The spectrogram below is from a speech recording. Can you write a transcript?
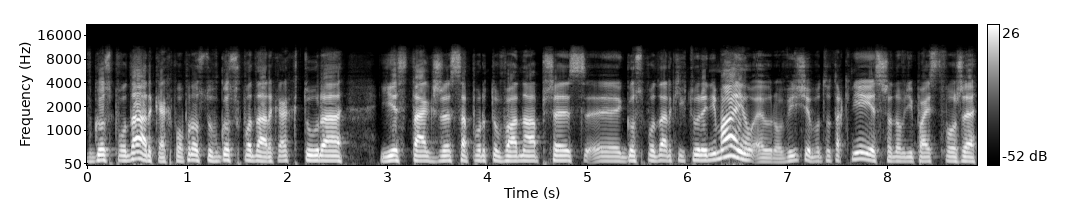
w gospodarkach, po prostu w gospodarkach, która jest także supportowana przez e, gospodarki, które nie mają euro. Widzicie, bo to tak nie jest, szanowni państwo, że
